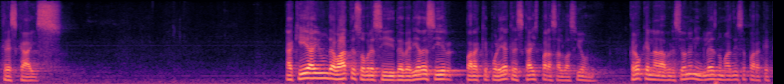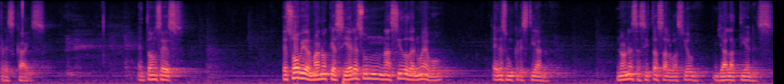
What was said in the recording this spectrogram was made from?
crezcáis. Aquí hay un debate sobre si debería decir para que por ella crezcáis para salvación. Creo que en la versión en inglés nomás dice para que crezcáis. Entonces, es obvio, hermano, que si eres un nacido de nuevo, eres un cristiano. No necesitas salvación, ya la tienes.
